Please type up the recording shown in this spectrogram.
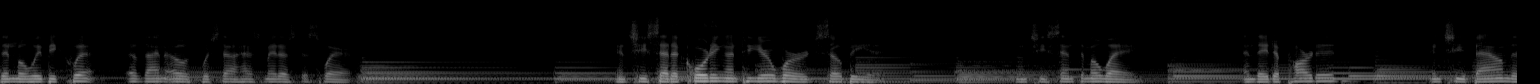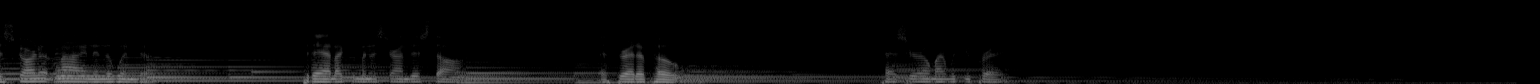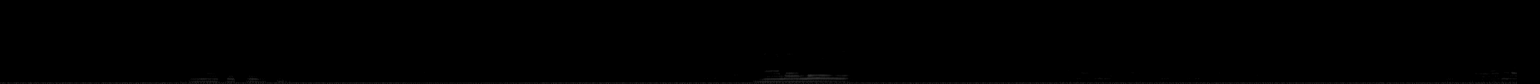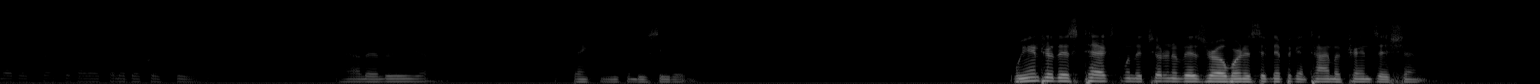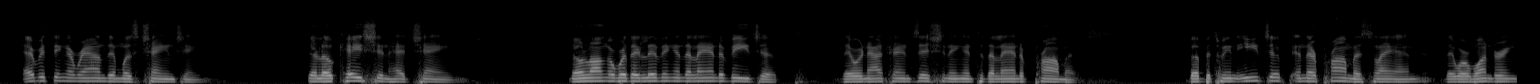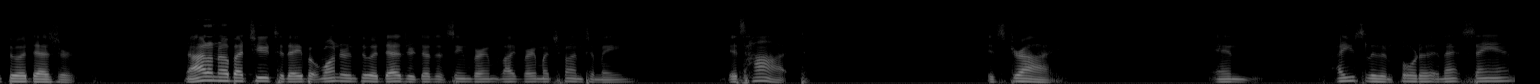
then will we be quit of thine oath which thou hast made us to swear. And she said, According unto your word, so be it. And she sent them away, and they departed and she bound the scarlet line in the window. Today I'd like to minister on this thought a thread of hope. Pastor Roman, would you pray? Hallelujah. Thank you. You can be seated. We enter this text when the children of Israel were in a significant time of transition. Everything around them was changing, their location had changed. No longer were they living in the land of Egypt, they were now transitioning into the land of promise. But between Egypt and their promised land, they were wandering through a desert. Now, I don't know about you today, but wandering through a desert doesn't seem very like very much fun to me. It's hot. It's dry. And I used to live in Florida, and that sand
